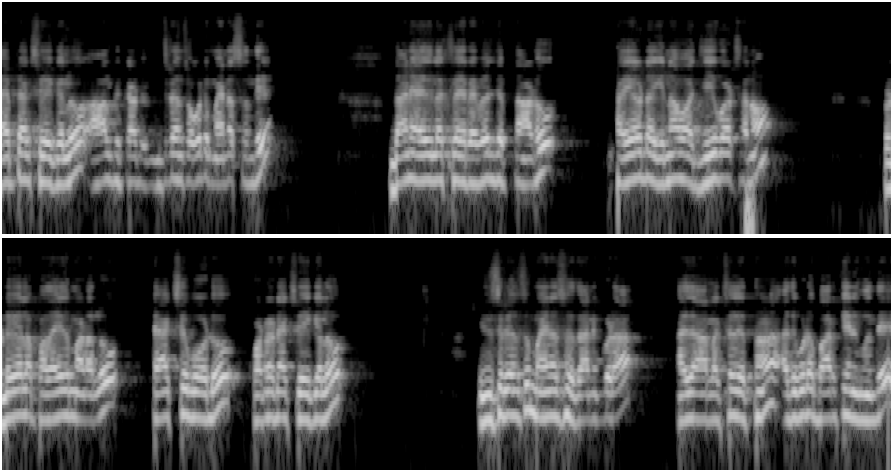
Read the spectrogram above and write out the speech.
Life tax vehicle all record insurance ఒకటి మైనస్ ఉంది. దాని ఐదు లక్షల ఇరవై వేలు చెప్తున్నాడు. టయోటా ఇన్నోవా జీవర్స్ అను రెండు వేల పదహైదు model taxi board quarter tax vehicle insurance minus దానికి కూడా అది ఆరు లక్షలు చెప్తున్నాడు. అది కూడా బార్గెనింగ్ ఉంది.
